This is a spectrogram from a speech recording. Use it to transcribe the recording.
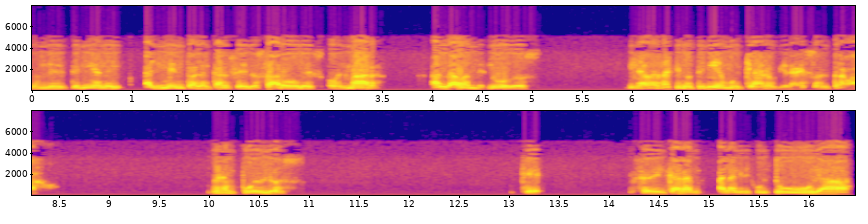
donde tenían el alimento al alcance de los árboles o el mar, andaban desnudos, y la verdad que no tenían muy claro qué era eso del trabajo. No eran pueblos que se dedicaran a la agricultura,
